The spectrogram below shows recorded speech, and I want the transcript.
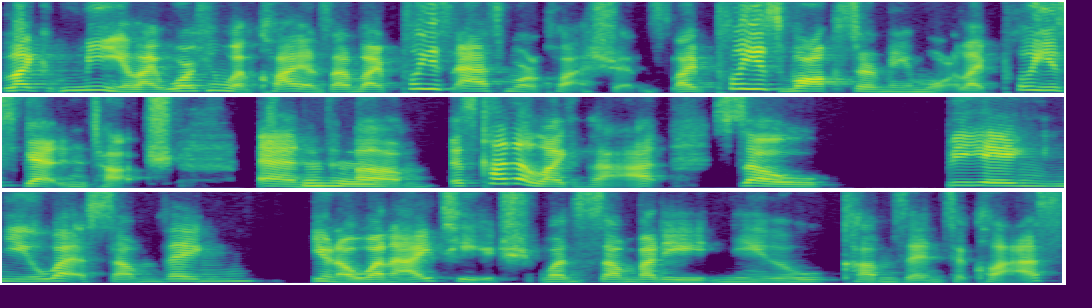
like me, like working with clients, I'm like, please ask more questions. Like, please walk through me more. Like, please get in touch and mm-hmm. um it's kind of like that so being new at something you know when i teach when somebody new comes into class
